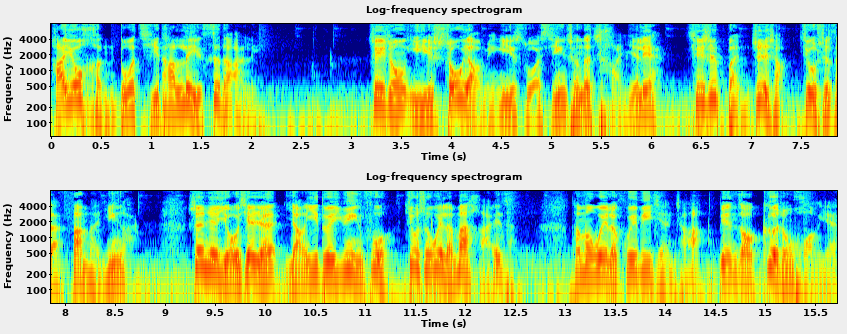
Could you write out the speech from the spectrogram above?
还有很多其他类似的案例。这种以收养名义所形成的产业链。其实本质上就是在贩卖婴儿，甚至有些人养一堆孕妇就是为了卖孩子。他们为了规避检查，编造各种谎言，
